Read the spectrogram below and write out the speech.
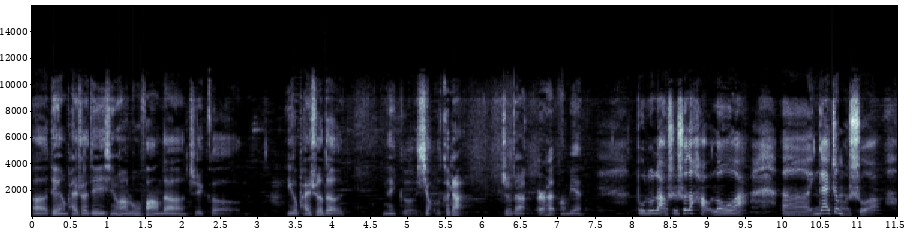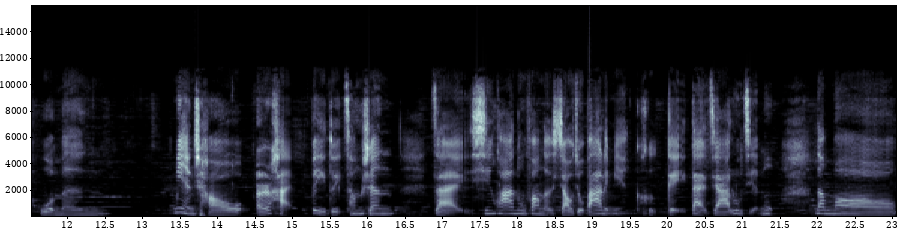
呃电影拍摄地新华路放的这个一个拍摄的那个小的客栈，正在洱海旁边。布鲁老师说的好 low 啊，呃，应该这么说，我们面朝洱海。背对苍山，在心花怒放的小酒吧里面和给大家录节目。那么，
